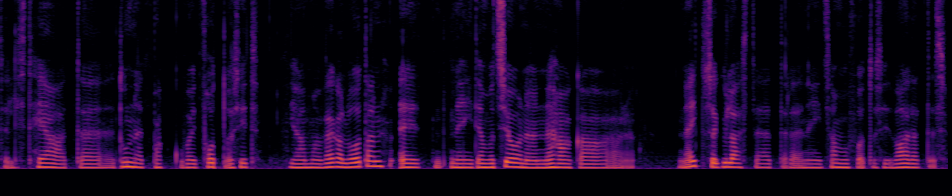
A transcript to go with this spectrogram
sellist head äh, tunnet pakkuvaid fotosid. ja ma väga loodan, et neid emotsioone on näha ka näituse külastajatele neid samu fotosid vaadates.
